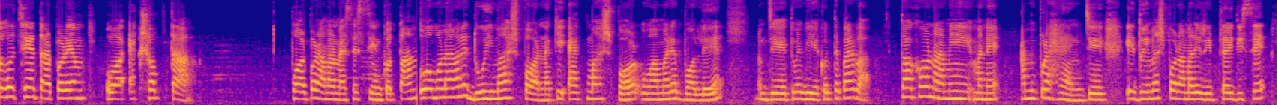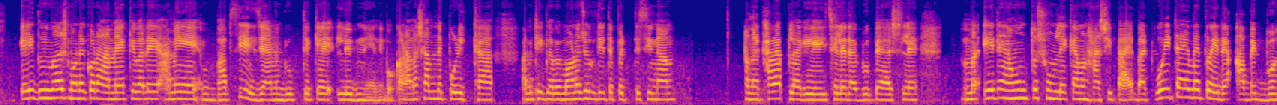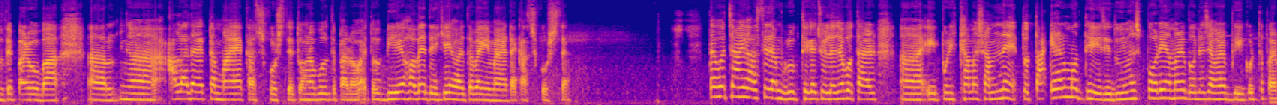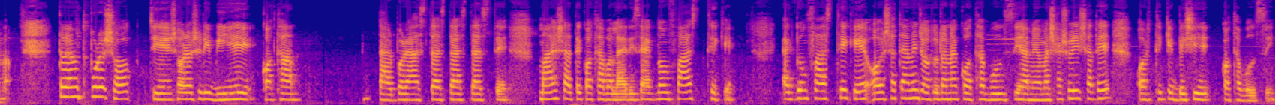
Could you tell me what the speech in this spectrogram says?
তো হচ্ছে তারপরে ও এক সপ্তাহ পর পর আমার মেসেজ সিন করতো ও মনে হয় আমারে দুই মাস পর নাকি এক মাস পর ও আমারে বলে যে, তুমি বিয়ে করতে পারবা? তখন আমি মানে আমি পুরো হ্যাং যে, এই দুই মাস পর আমার রিপ্লাই দিছে। এই দুই মাস মনে করো আমি একেবারে, আমি ভাবছি যে আমি গ্রুপ থেকে লিভ নিয়ে নিব। কারণ আমার সামনে পরীক্ষা, আমি ঠিকভাবে মনোযোগ দিতে পারতেছি না। আমার খারাপ লাগে এই ছেলেরা গ্রুপে আসলে। এটা এমন তো শুনলে কেমন হাসি পায় বাট ওই টাইমে তো এটা আবেগ বলতে পারো বা আলাদা একটা মায়া কাজ করছে। তোমরা বলতে পারো, হয়তো বিয়ে হবে দেখে হয়তো বা এই মায়াটা কাজ করছে। তারপর চাই আসছে যে আমি গ্রুপ থেকে চলে যাব, তার এই পরীক্ষা আমার সামনে। তো তা, এর মধ্যে যে দুই মাস পরে আমার বলে যে আমার বিয়ে করতে পারবা, তবে আমি তো পুরো শখ যে সরাসরি বিয়ে, কথা তারপরে আস্তে আস্তে আস্তে আস্তে মায়ের সাথে কথা বলায় দিছে একদম ফার্স্ট থেকে। একদম ফার্স্ট থেকে ওর সাথে আমি যতটা না কথা বলছি, আমি আমার শাশুড়ির সাথে ওর থেকে বেশি কথা বলছি।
